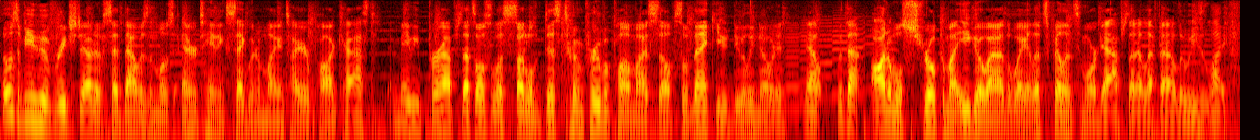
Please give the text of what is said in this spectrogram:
Those of you who have reached out have said that was the most entertaining segment of my entire podcast. Maybe perhaps that's also a subtle diss to improve upon myself, so thank you, duly noted. Now, with that audible stroke of my ego out of the way, let's fill in some more gaps that I left out of Louis' life.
